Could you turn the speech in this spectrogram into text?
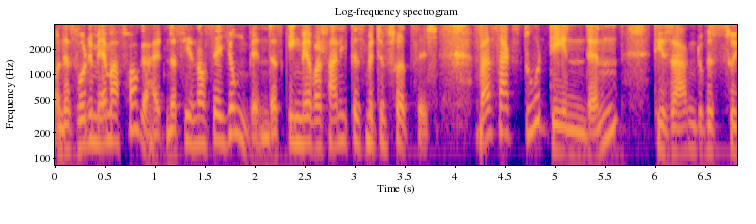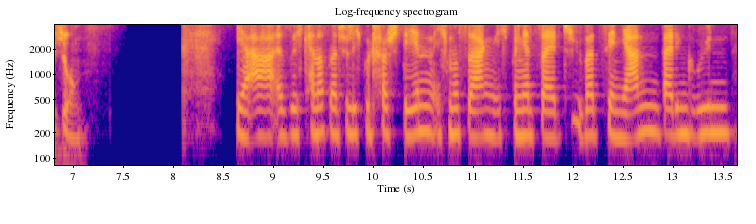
und das wurde mir immer vorgehalten, dass ich noch sehr jung bin. Das ging mir wahrscheinlich bis Mitte 40. Was sagst du denen denn, die sagen, du bist zu jung? Ja, also ich kann das natürlich gut verstehen. Ich muss sagen, ich bin jetzt seit über zehn Jahren bei den Grünen,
